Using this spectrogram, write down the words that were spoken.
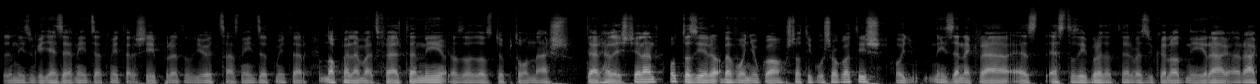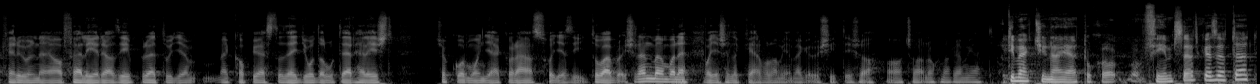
Nézzünk egy 1000 négyzetméteres épületet, ugye 500 négyzetméter napelemet feltenni, az, az, az több tonnás terhelést jelent. Ott azért bevonjuk a statikusokat is, hogy nézzenek rá, ezt, ezt az épületet tervezzük eladni, rá, rákerülne a felére az épület, ugye megkapja ezt az egyoldalú terhelést, és akkor mondják rá azt, hogy ez így továbbra is rendben van-e, vagy esetleg kell valamilyen megerősítés a, a csarnoknak emiatt. Ti megcsináljátok a, fémszerkezetet,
